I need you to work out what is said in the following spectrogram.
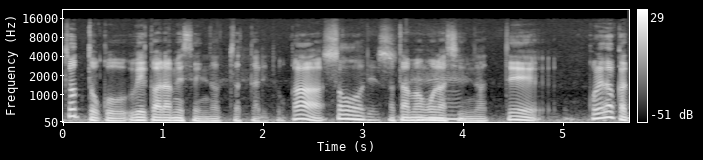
ちょっとこう上から目線になっちゃったりとか、そうです、ね、頭ごなしになって、これなんか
